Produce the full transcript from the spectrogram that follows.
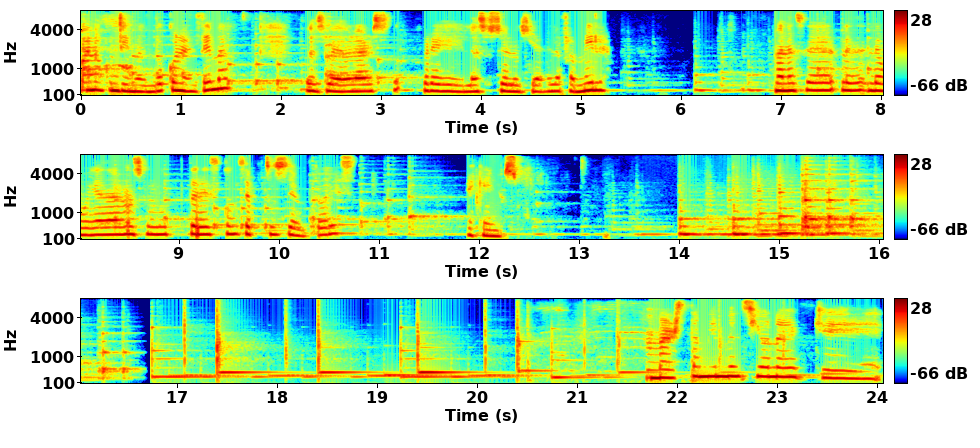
Bueno, continuando con el tema, les voy a hablar sobre la sociología de la familia. Van a ser, le, voy a dar solo tres conceptos de autores pequeños. Marx también menciona que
